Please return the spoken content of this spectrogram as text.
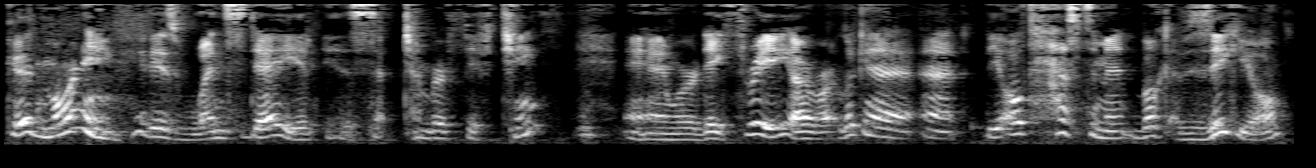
Good morning. It is Wednesday. It is September 15th, and we're day three. Uh, we're looking at, at the Old Testament book of Ezekiel,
